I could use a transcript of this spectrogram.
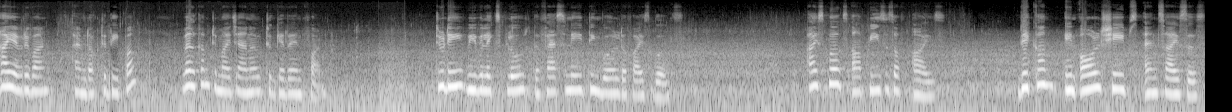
Hi everyone, I'm Dr. Deepa. Welcome to my channel Together'N' Fun. Today we will explore the fascinating world of icebergs. Icebergs are pieces of ice. They come in all shapes and sizes,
